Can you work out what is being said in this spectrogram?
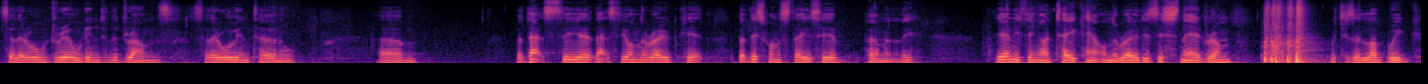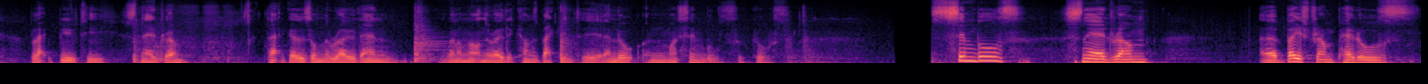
so they're all drilled into the drums, so they're all internal. Um, but that's the, uh, that's the on-the-road kit, but this one stays here permanently. The only thing I take out on the road is this snare drum, which is a Ludwig Black Beauty snare drum. That goes on the road and when I'm not on the road it comes back into here, and, and my cymbals, of course. Cymbals, snare drum, uh, bass drum pedals,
